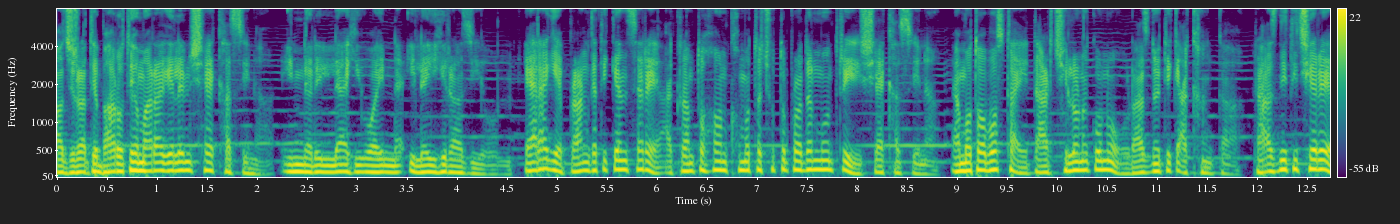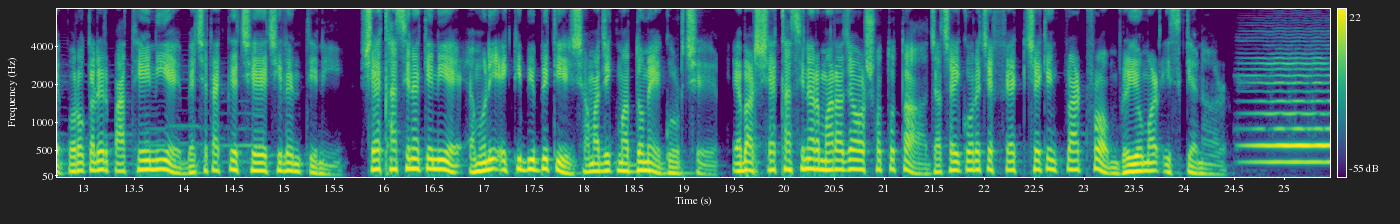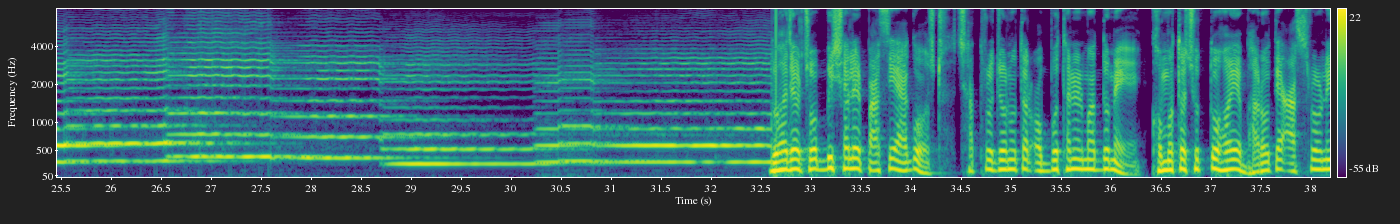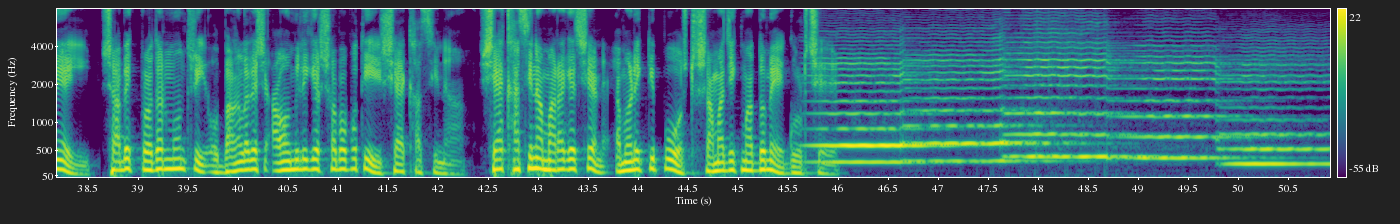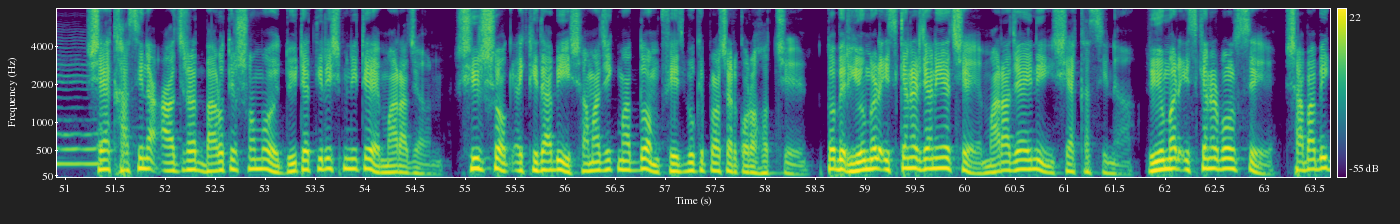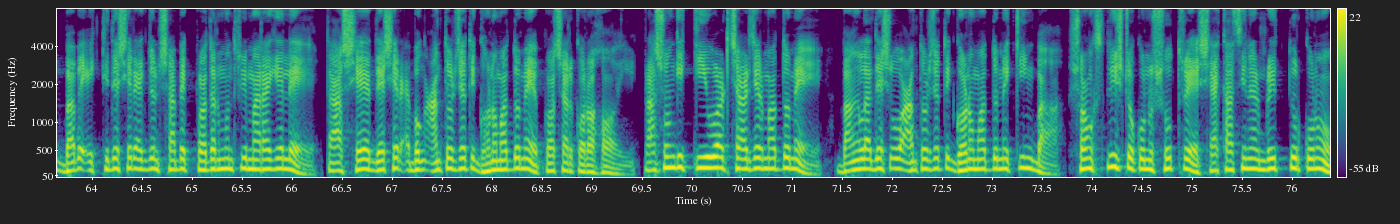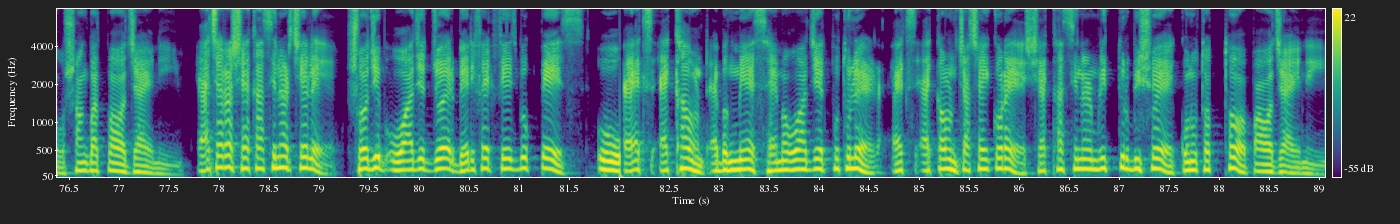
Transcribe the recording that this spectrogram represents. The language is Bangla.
আজ রাতে ভারতে মারা গেলেন শেখ হাসিনা। ইন্নালিল্লাহি ওয়া ইন্না ইলাইহি রাজিউন। এর আগে প্রাণঘাতী ক্যান্সারে আক্রান্ত হন ক্ষমতাচ্যুত প্রধানমন্ত্রী শেখ হাসিনা। এমত অবস্থায় তার ছিল না কোনো রাজনৈতিক আকাঙ্ক্ষা। রাজনীতি ছেড়ে পরকালের পাথে নিয়ে বেঁচে থাকতে চেয়েছিলেন তিনি। শেখ হাসিনাকে নিয়ে এমনই একটি বিবৃতি সামাজিক মাধ্যমে ঘটছে এবার শেখ হাসিনার মারা যাওয়ার সত্যতা যাচাই করেছে fact checking platform Rumor Scanner. দু হাজার চব্বিশ সালের পাঁচই আগস্ট ছাত্র জনতার অভ্যুত্থানের মাধ্যমে ক্ষমতাচ্যুত হয়ে ভারতে আশ্রয় নেয় সাবেক প্রধানমন্ত্রী ও বাংলাদেশ আওয়ামী লীগের সভাপতি শেখ হাসিনা। শেখ হাসিনা মারা গেছেন এমন একটি পোস্ট সামাজিক মাধ্যমে ঘুরছে। শেখ হাসিনা আজ রাত ভারতের সময় দুইটা তিরিশ মিনিটে মারা যান। শীর্ষক একটি দাবি সামাজিক মাধ্যম ফেসবুকে প্রচার করা হচ্ছে। তবে রিওমার স্ক্যানার জানিয়েছে, মারা যায়নি শেখ হাসিনা। রিওমার স্ক্যানার বলছে, স্বাভাবিকভাবে একটি দেশের একজন সাবেক প্রধানমন্ত্রী মারা গেলে তা সে দেশের এবং আন্তর্জাতিক গণমাধ্যমে প্রচার করা হয়। প্রাসঙ্গিক কিওয়ার্ড চার্জের মাধ্যমে বাংলাদেশ ও আন্তর্জাতিক গণমাধ্যমে কিংবা সংশ্লিষ্ট কোনো সূত্রে শেখ হাসিনার মৃত্যুর কোনো সংবাদ পাওয়া যায়নি। এছাড়া শেখ হাসিনার ছেলে সজীব ওয়াজেদ জয়ের ভেরিফাইড ফেসবুক পেজ ও এক্স অ্যাকাউন্ট এবং মেয়ে হেমা ওয়াজেদ পুতুলের এক্স অ্যাকাউন্ট যাচাই করে শেখ হাসিনার মৃত্যুর বিষয়ে কোনো তথ্য পাওয়া যায়নি।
